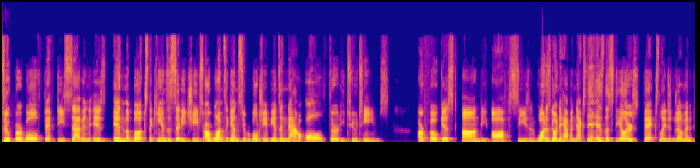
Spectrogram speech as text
Super Bowl 57 is in the books. The Kansas City Chiefs are once again Super Bowl champions, and now all 32 teams are focused on the off season. What is going to happen next? It is the Steelers fix, ladies and gentlemen.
